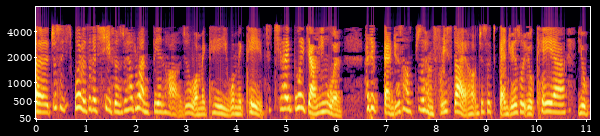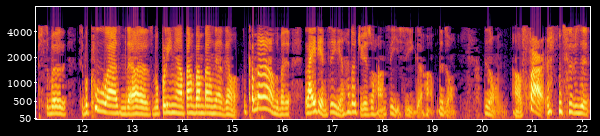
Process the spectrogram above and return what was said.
呃，就是为了这个气氛，所以他乱编哈，就是我没 K，我没 K，就其他又不会讲英文，他就感觉上就是很 freestyle 哈，就是感觉说有 K 啊，有什么什么酷啊，什么的，什么 bling 啊，梆梆梆这样这样，come on 什么，来一点这一点，他都觉得说好像自己是一个哈那种那种啊范儿，是不是？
